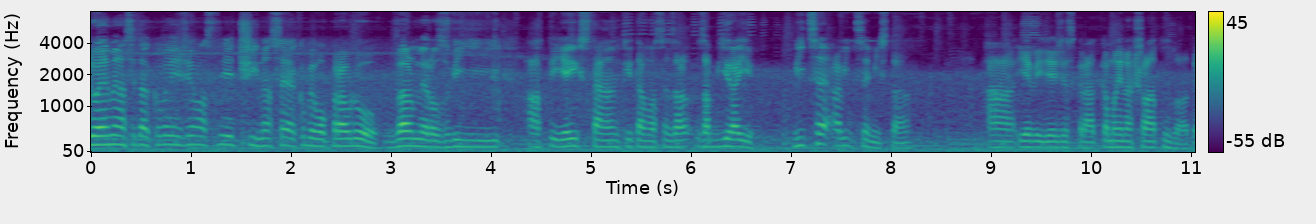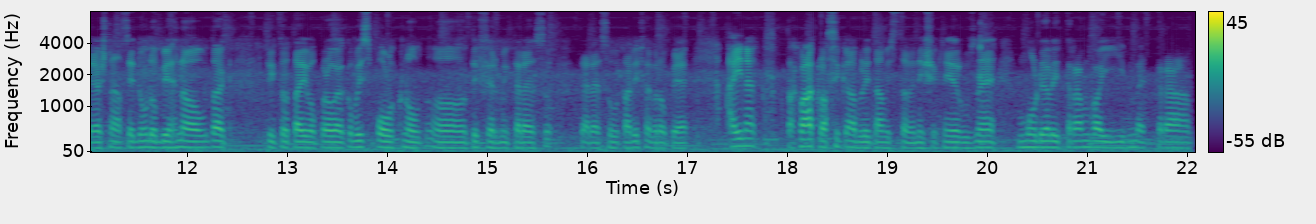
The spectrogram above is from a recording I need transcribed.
dojem je asi takový, že vlastně Čína se jakoby opravdu velmi rozvíjí a ty jejich stánky tam vlastně zabírají více a více místa. A je vidět, že zkrátka mají našlátnuto. A až nás jednou doběhnou, tak ty to tady opravdu jakoby spolknou ty firmy, které jsou, které jsou tady v Evropě. A jinak taková klasika, byly tam vystaveny všechny různé modely tramvají, metra,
